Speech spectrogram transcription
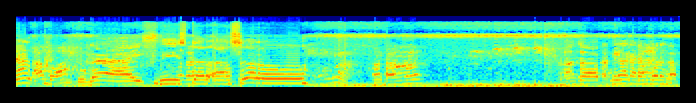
Yan. Ito guys, Mr. Asaro. Tama. Nasa pinga ka ng nga.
